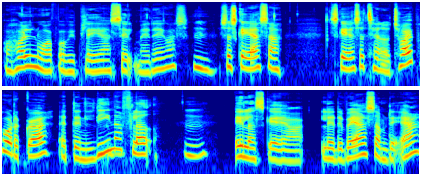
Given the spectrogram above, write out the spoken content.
Og holde nu op, hvor vi plager os selv med det, ikke også? Mm. Så skal jeg så, skal jeg så tage noget tøj på, der gør, at den ligner flad, Mm. eller skal jeg lade det være, som det er,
